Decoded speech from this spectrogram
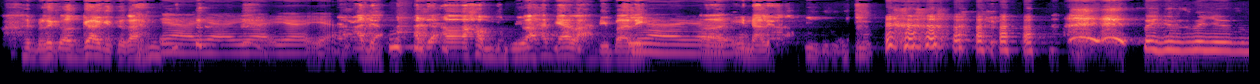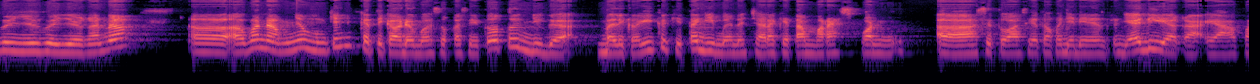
balik lega gitu kan. Iya, iya, iya, iya, ya. Ada ada alhamdulillahnya lah di balik ya, ya, uh, ya. setuju, setuju, setuju, setuju. Karena uh, apa namanya mungkin ketika udah masuk ke situ tuh juga balik lagi ke kita gimana cara kita merespon uh, situasi atau kejadian yang terjadi ya kak ya apa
